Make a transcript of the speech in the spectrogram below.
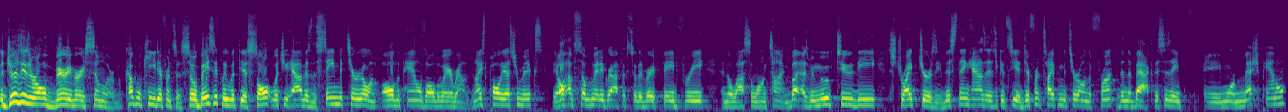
The jerseys are all very, very similar, but a couple key differences. So basically with the Assault, what you have is the same material on all the panels all the way around. Nice polyester mix. They all have sublimated graphics, so they're very fade free and they'll last a long time. But as we move to the Strike jersey, this thing has, as you can see, a different type of material on the front than the back. This is a a more mesh panel,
